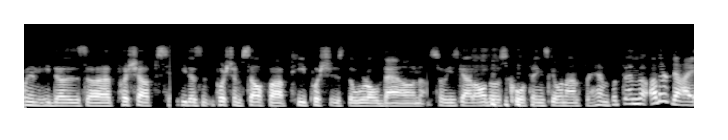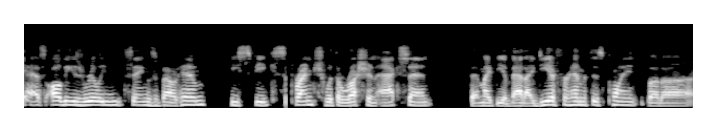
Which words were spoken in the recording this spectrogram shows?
when he does uh, push-ups, he doesn't push himself up, he pushes the world down. So he's got all those cool things going on for him. But then the other guy has all these really neat things about him. He speaks French with a Russian accent. That might be a bad idea for him at this point, but uh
